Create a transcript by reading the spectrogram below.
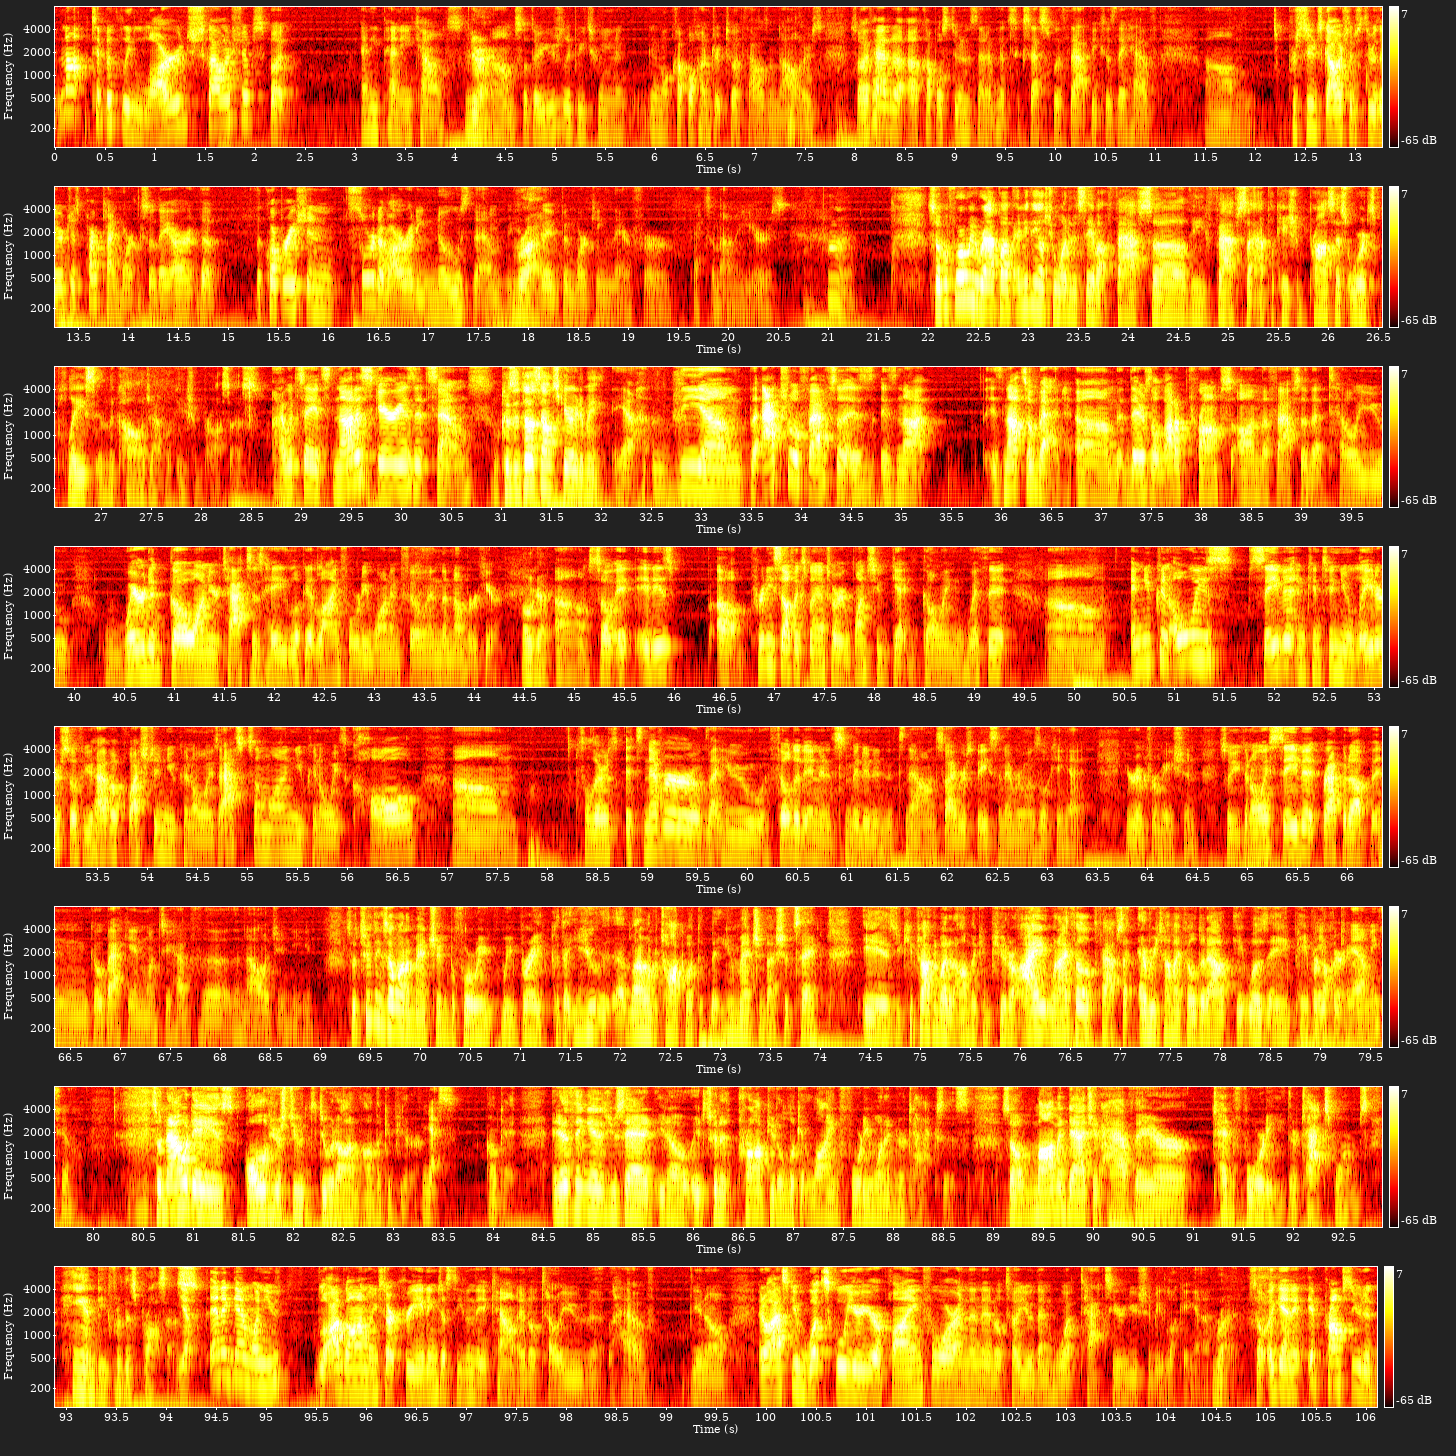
not typically large scholarships, but any penny counts. Right. Um, so they're usually between a, you know a couple hundred to a thousand dollars. So I've had a, a, couple students that have had success with that because they have um, pursued scholarships through their just part time work. So they are the the corporation sort of already knows them because right. they've been working there for X amount of years. All right. So before we wrap up, anything else you wanted to say about FAFSA, the FAFSA application process, or its place in the college application process? I would say it's not as scary as it sounds. Because it does sound scary to me. Yeah, the um, the actual FAFSA is is not is not so bad. Um, there's a lot of prompts on the FAFSA that tell you where to go on your taxes. Hey, look at line 41 and fill in the number here. Okay. Um, so it, it is uh, pretty self-explanatory once you get going with it. Um, and you can always save it and continue later. So if you have a question, you can always ask someone. You can always call. Um, so there's it's never that you filled it in and it's submitted and it's now in cyberspace and everyone's looking at your information. So you can always save it, wrap it up, and go back in once you have the, the knowledge you need. So two things I want to mention before we, we break that you uh, what I want to talk about that you mentioned I should say is you keep talking about it on the computer. I when I filled out the FAFSA, every time I filled it out, it was a paper, paper document. Yeah, me too. So nowadays, all of your students do it on on the computer. Yes. Okay. And the other thing is, you said, you know, it's going to prompt you to look at line 41 in your taxes. So mom and dad should have their 1040, their tax forms, handy for this process. Yep. And again, when you log on, when you start creating just even the account, it'll tell you to have, you know, it'll ask you what school year you're applying for, and then it'll tell you then what tax year you should be looking at. Right. So again, it, it prompts you to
